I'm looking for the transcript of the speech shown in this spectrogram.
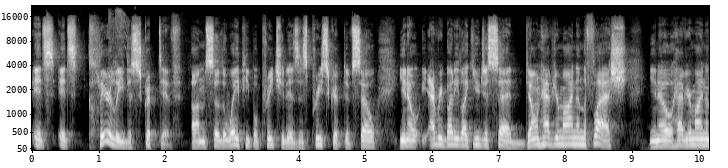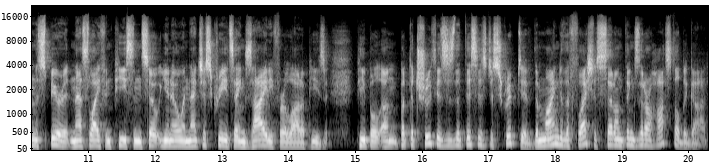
it's it's clearly descriptive. Um, so the way people preach it is is prescriptive. So you know, everybody, like you just said, don't have your mind on the flesh. You know, have your mind on the spirit, and that's life and peace. And so you know, and that just creates anxiety for a lot of people. Um, but the truth is, is that this is descriptive. The mind of the flesh is set on things that are hostile to God.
